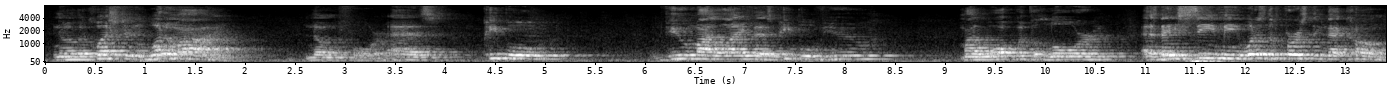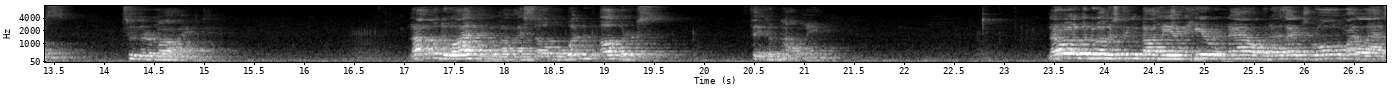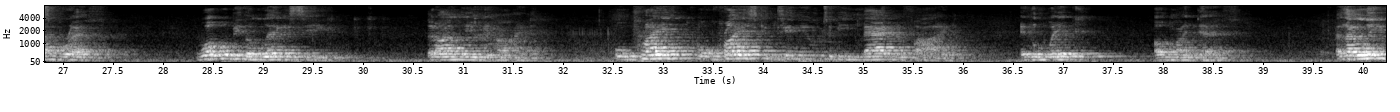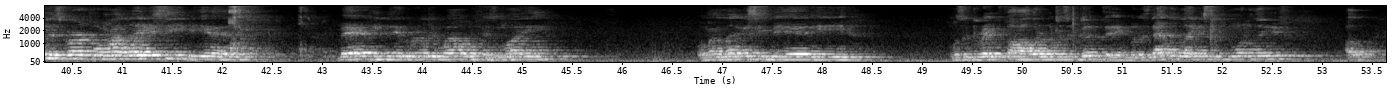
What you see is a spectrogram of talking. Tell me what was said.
Know, the question, what am I known for? As people view my life, as people view my walk with the Lord, as they see me, what is the first thing that comes to their mind? Not what do I think about myself, but what do others think about me? Not only what do others think about me in the here and now, but as I draw my last breath, what will be the legacy that I leave behind? Will Christ, will Christ continue to be magnified in the wake of my death? As I leave this earth, will my legacy be man, he did really well with his money? Will my legacy be he was a great father, which is a good thing, but is that the legacy you want to leave? Oh,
